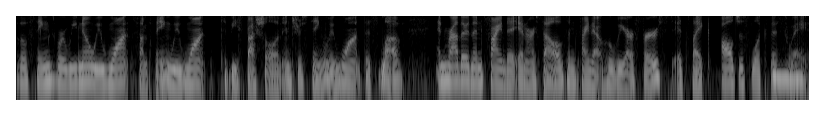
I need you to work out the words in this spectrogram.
those things where we know we want something, we want to be special and interesting, and we want this love. And rather than find it in ourselves and find out who we are first, it's like I'll just look this mm-hmm. way.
